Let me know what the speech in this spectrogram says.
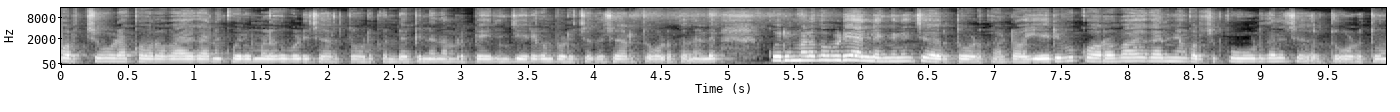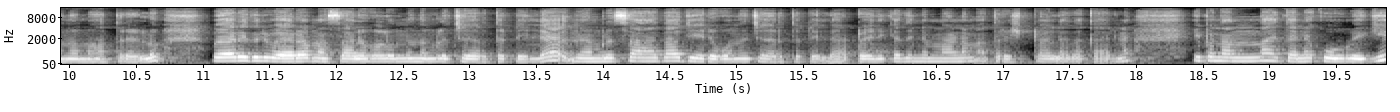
കുറച്ചുകൂടെ കുറവായ കാരണം കുരുമുളക് പൊടി ചേർത്ത് കൊടുക്കുന്നുണ്ട്. പിന്നെ നമ്മൾ പെരിഞ്ചീരകം പൊടിച്ചത് ചേർത്ത് കൊടുക്കുന്നുണ്ട്. കുരുമുളക് പൊടി അല്ലെങ്കിലും ചേർത്ത് കൊടുക്കാം കേട്ടോ. എരിവ് കുറവായ കാരണം ഞാൻ കുറച്ച് കൂടുതൽ ചേർത്ത് കൊടുത്തു എന്ന് മാത്രമേ ഉള്ളൂ. വേറെ ഇതിൽ വേറെ മസാലകളൊന്നും നമ്മൾ ചേർത്തിട്ടില്ല. നമ്മൾ സാധാ ജീരകമൊന്നും ചേർത്തിട്ടില്ല കേട്ടോ. എനിക്കതിന്റെ മണം അത്ര ഇഷ്ടമല്ലാത്ത കാരണം ഇപ്പം നന്നായി തന്നെ കുറുകി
